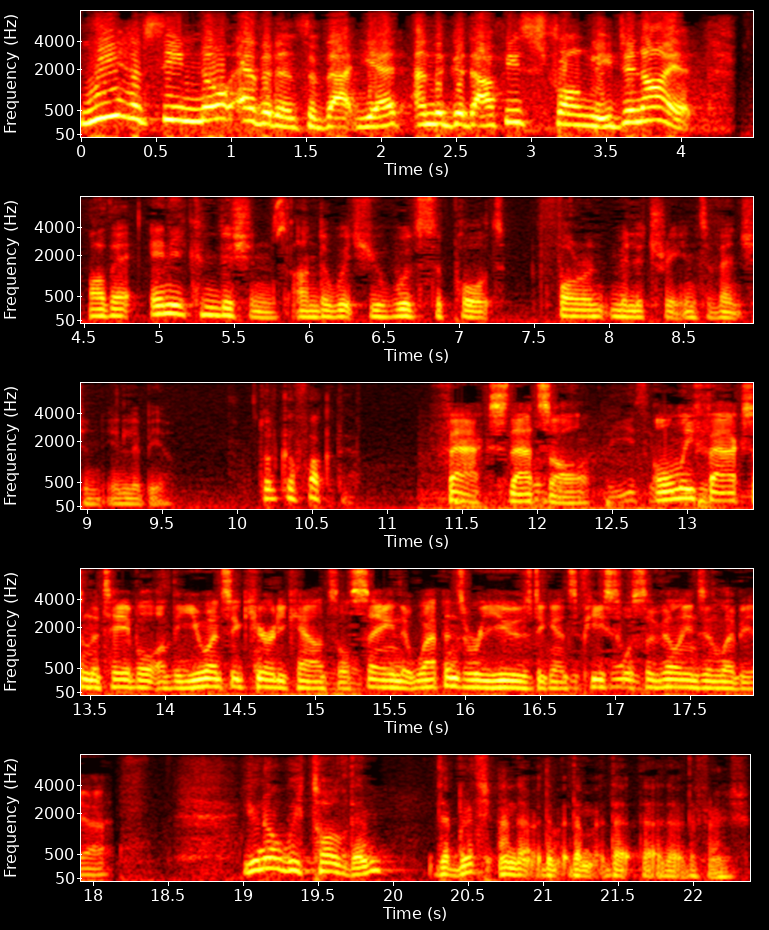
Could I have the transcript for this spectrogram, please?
We have seen no evidence of that yet, and the Gaddafis strongly deny it. Are there any conditions under which you would support foreign military intervention in Libya? Facts, that's all. Only facts on the table of the UN Security Council saying that weapons were used against peaceful civilians in Libya. You know, we told them the British and the, the, the, the, French.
